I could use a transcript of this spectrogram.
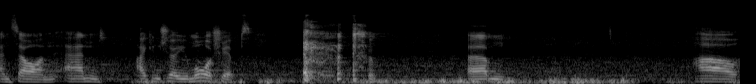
and so on. And I can show you more ships. um, how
